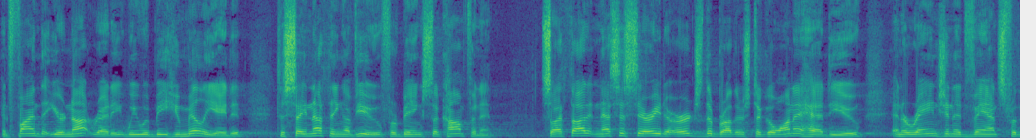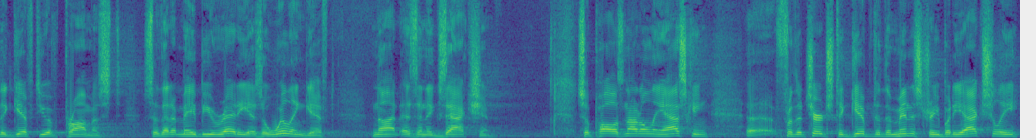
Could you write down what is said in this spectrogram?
and find that you're not ready, we would be humiliated, to say nothing of you for being so confident. So I thought it necessary to urge the brothers to go on ahead to you and arrange in advance for the gift you have promised, so that it may be ready as a willing gift, not as an exaction. So Paul is not only asking uh, for the church to give to the ministry, but he actually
